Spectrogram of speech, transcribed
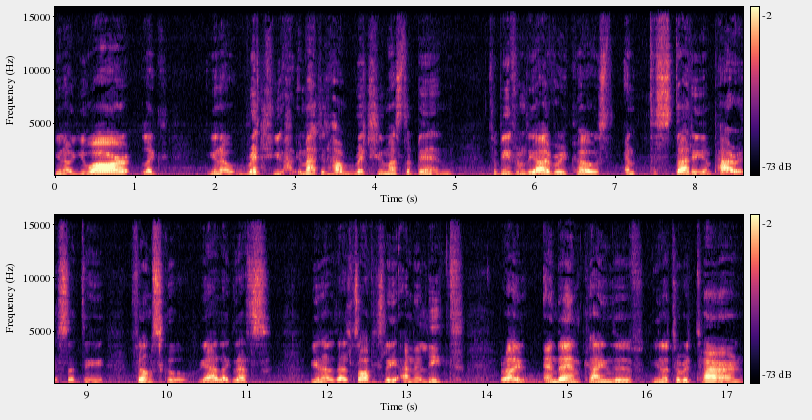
you know, you are like, you know, rich. You imagine how rich you must have been to be from the Ivory Coast and to study in Paris at the film school. Yeah, like that's, you know, that's obviously an elite, right? And then kind of, you know, to return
